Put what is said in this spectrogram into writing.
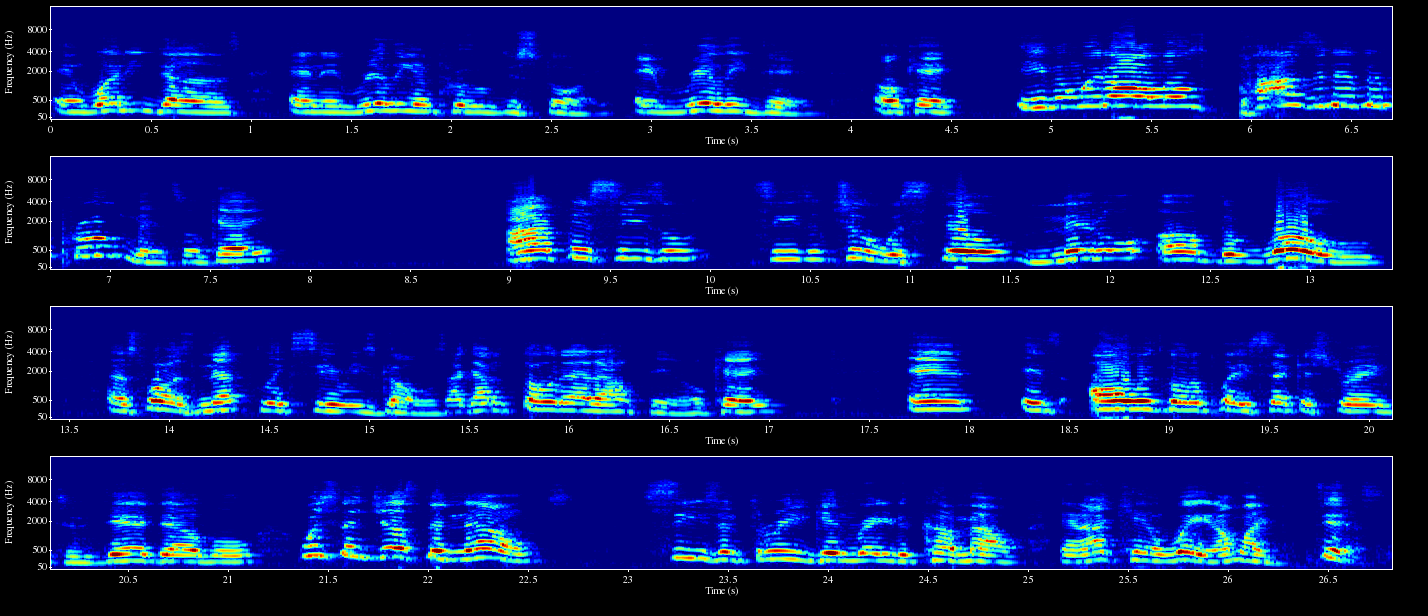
in what he does, and it really improved the story. It really did. Okay, even with all those positive improvements. Okay, Iron Fist season season two was still middle of the road as far as Netflix series goes. I got to throw that out there. Okay, and it's always going to play second string to Daredevil, which they just announced season three getting ready to come out, and I can't wait. I'm like this,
